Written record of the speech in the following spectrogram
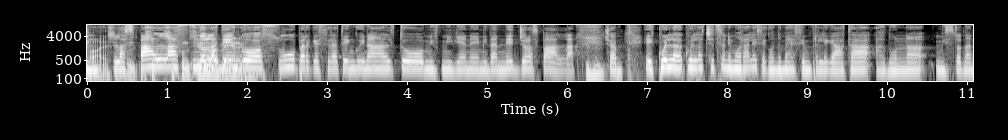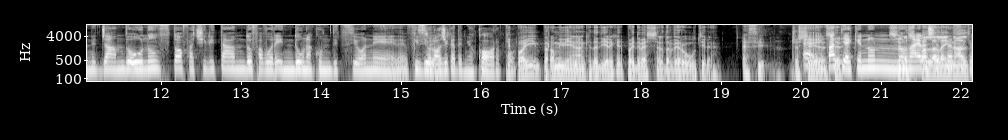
so, mm, eh, se la fun- se- spalla se funziona non la bene. tengo su perché se la tengo in alto mi, mi viene, mi danneggio la spalla. Mhm. Cioè, e quella, quell'accezione morale secondo me è sempre legata ad un mi sto danneggiando o non sto facilitando, favorendo una condizione fisiologica del mio corpo. Che poi però mi viene anche da dire che poi deve essere davvero utile. Eh sì. Cioè, se, eh, infatti se- è che non, se non la hai la spalla là in certezza che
